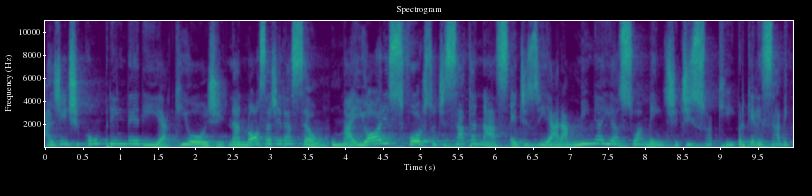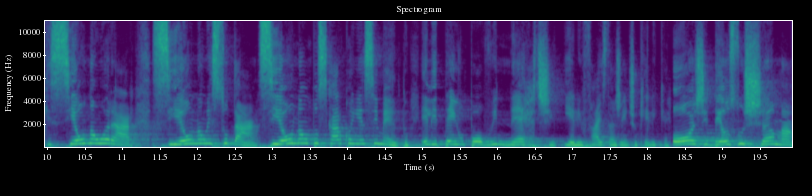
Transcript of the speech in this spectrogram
a gente compreenderia que hoje, na nossa geração, o maior esforço de Satanás é desviar a minha e a sua mente disso aqui. Porque ele sabe que se eu não orar, se eu não estudar, se eu não buscar conhecimento, ele tem um povo inerte e ele faz da gente o que ele quer. Hoje Deus nos chama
